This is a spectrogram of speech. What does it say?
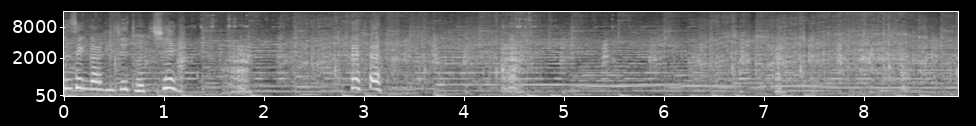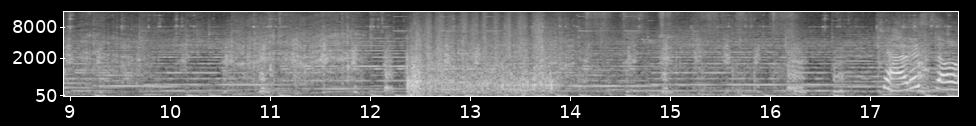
무슨 생각이지 좋지? 잘했어.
